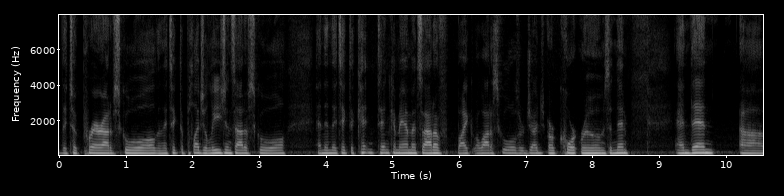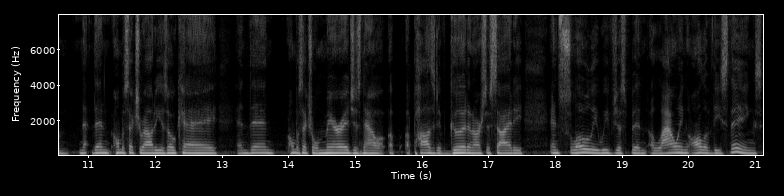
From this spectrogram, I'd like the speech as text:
they took prayer out of school then they took the pledge of allegiance out of school and then they take the 10 commandments out of like a lot of schools or judge or courtrooms and then and then um, then homosexuality is okay and then homosexual marriage is now a, a positive good in our society and slowly we've just been allowing all of these things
